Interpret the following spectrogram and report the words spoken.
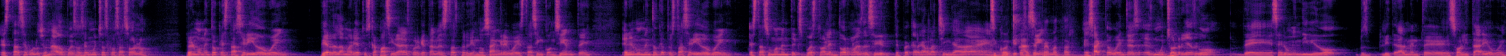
estás evolucionado, puedes hacer muchas cosas solo. Pero en el momento que estás herido, güey, pierdes la mayoría de tus capacidades porque tal vez estás perdiendo sangre, güey, estás inconsciente. En el momento que tú estás herido, güey, estás sumamente expuesto al entorno. Es decir, te puede cargar la chingada en... Si cualquier cosa así. te puede matar. Exacto, güey. Entonces es mucho el riesgo de ser un individuo, pues literalmente solitario, güey.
